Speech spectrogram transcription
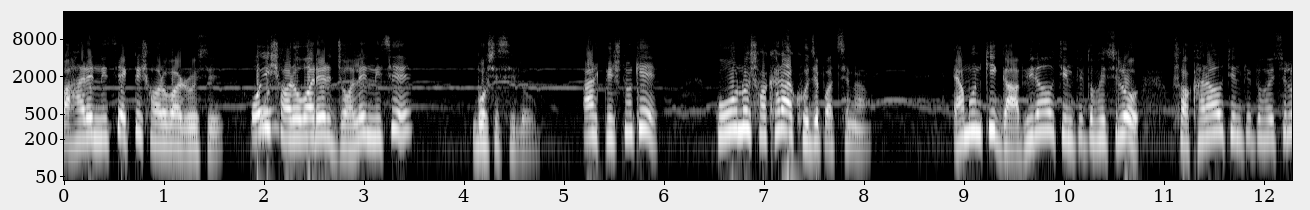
পাহাড়ের নিচে একটি সরোবর রয়েছে। ওই সরোবরের জলের নিচে বসেছিল। আর কৃষ্ণকে কোনো সখারা খুঁজে পাচ্ছে না। এমনকি গাভীরাও চিন্তিত হয়েছিল, সখারাও চিন্তিত হয়েছিল,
